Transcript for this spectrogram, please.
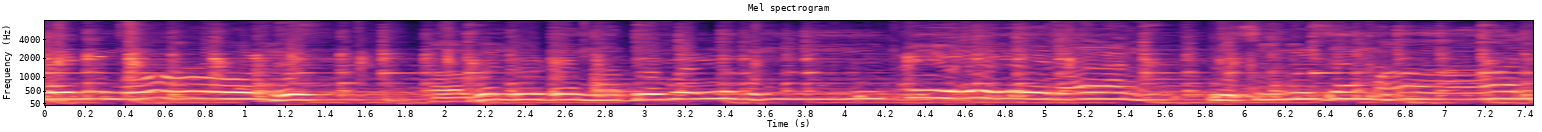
കനിമോൾ. അവളുടെ മധുവഴുകും പേരാണ് ഉസുമുൽ ജമാൽ.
